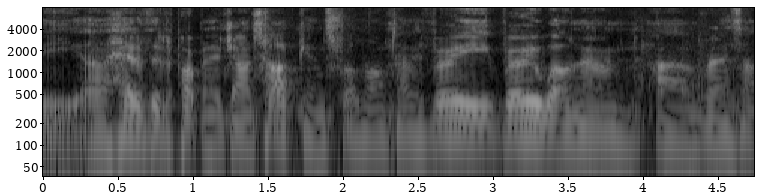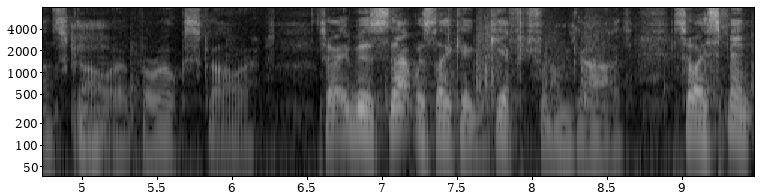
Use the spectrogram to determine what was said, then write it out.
the uh, head of the department at Johns Hopkins for a long time. A very, very well-known um, Renaissance scholar, Baroque scholar. So it was that was like a gift from God. So I spent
